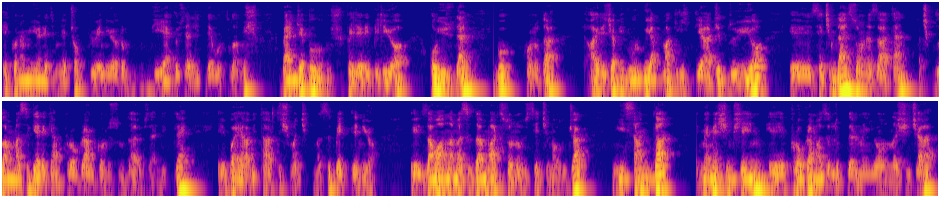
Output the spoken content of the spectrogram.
ekonomi yönetimine çok güveniyorum diye özellikle vurgulamış. Bence bu şüpheleri biliyor. O yüzden bu konuda ayrıca bir vurgu yapmak ihtiyacı duyuyor. Ee, seçimden sonra zaten açıklanması gereken program konusunda özellikle e, bayağı bir tartışma çıkması bekleniyor. E, zamanlaması da Mart sonu seçim olacak. Nisan'da Mehmet Şimşek'in e, program hazırlıklarının yoğunlaşacağı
